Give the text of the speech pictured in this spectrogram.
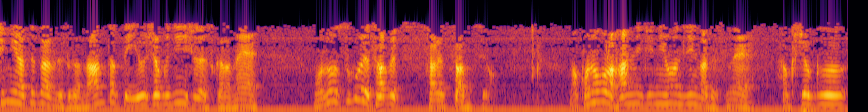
死にやってたんですが、なんたって有色人種ですからね、ものすごい差別されてたんですよ。まあ、この頃反日日本人がですね、白色、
